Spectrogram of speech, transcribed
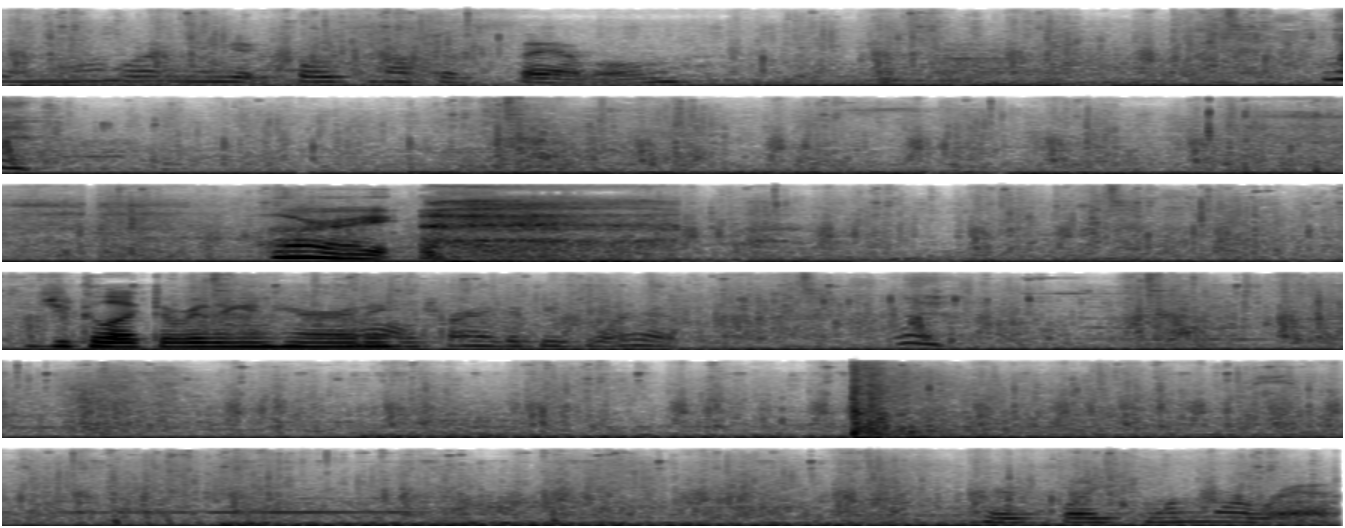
they're not letting me get close enough to stab them. Alright. Did you collect everything in here already? I'm trying to get these rats. There's like one more rat.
